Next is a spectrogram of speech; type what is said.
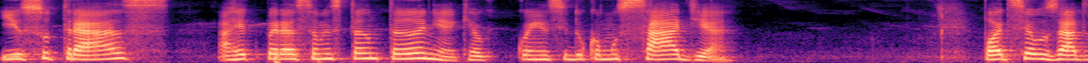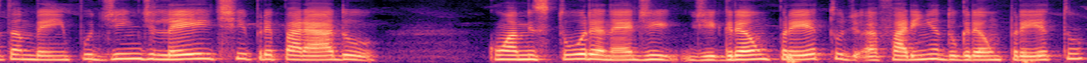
Isso traz a recuperação instantânea, que é conhecido como sádia. Pode ser usado também pudim de leite preparado com a mistura né, de, de grão preto, a farinha do grão preto,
